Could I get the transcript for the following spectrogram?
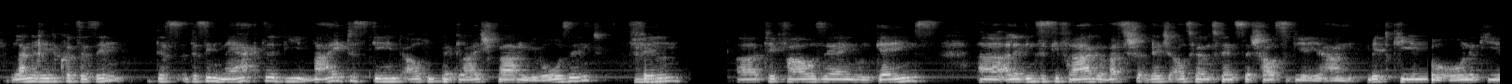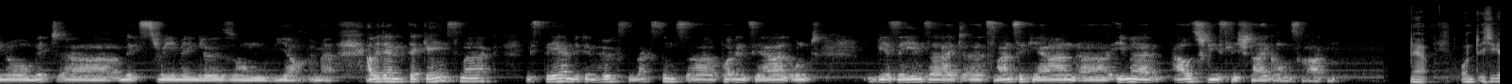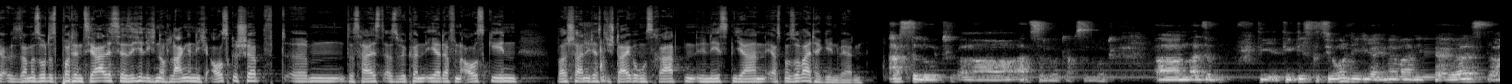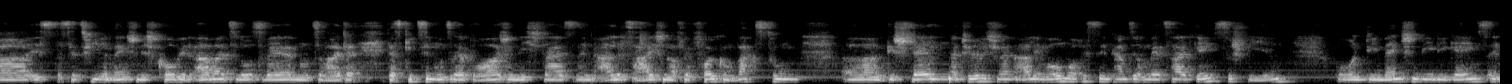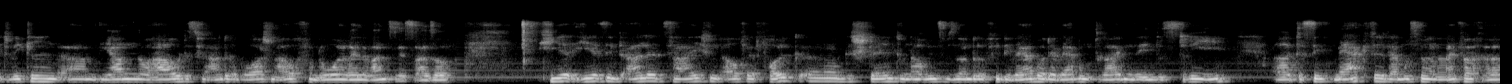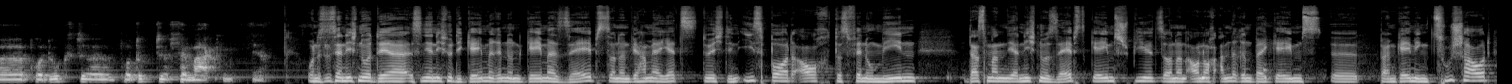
Lange Rede, kurzer Sinn. Das, das sind Märkte, die weitestgehend auf einem vergleichbaren Niveau sind. Mhm. Film, äh, TV-Serien und Games allerdings ist die Frage, was, welche Auswertungsfenster schaust du dir hier an? Mit Kino, ohne Kino, mit, äh, mit Streaming-Lösungen, wie auch immer. Aber der, der Games-Markt ist der mit dem höchsten Wachstumspotenzial und wir sehen seit äh, 20 Jahren äh, immer ausschließlich Steigerungsraten. Ja, und ich sage mal so, das Potenzial ist ja sicherlich noch lange nicht ausgeschöpft. Ähm, das heißt also, wir können eher davon ausgehen, wahrscheinlich, dass die Steigerungsraten in den nächsten Jahren erstmal so weitergehen werden. Absolut, äh, absolut, absolut. Ähm, also die, die Diskussion, die du ja immer mal wieder hörst, äh, ist, dass jetzt viele Menschen durch Covid arbeitslos werden und so weiter. Das gibt es in unserer Branche nicht. Da sind alle Zeichen auf Erfolg und Wachstum äh, gestellt. Natürlich, wenn alle im Homeoffice sind, haben sie auch mehr Zeit, Games zu spielen. Und die Menschen, die die Games entwickeln, ähm, die haben Know-how, das für andere Branchen auch von hoher Relevanz ist. Also hier, hier sind alle Zeichen auf Erfolg äh, gestellt und auch insbesondere für die Werbe- oder Werbung treibende Industrie. Äh, das sind Märkte, da muss man einfach äh, Produkte, Produkte vermarkten. Ja. Und es ist ja nicht nur der, es sind ja nicht nur die Gamerinnen und Gamer selbst, sondern wir haben ja jetzt durch den E-Sport auch das Phänomen, dass man ja nicht nur selbst Games spielt, sondern auch noch anderen bei Games, äh, beim Gaming zuschaut.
